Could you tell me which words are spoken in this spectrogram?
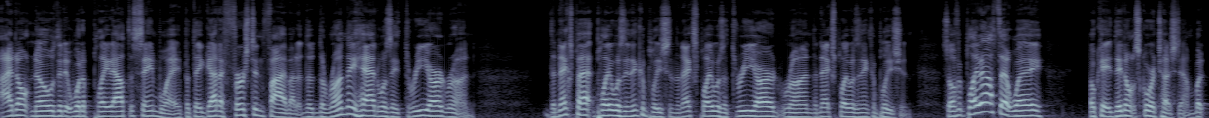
I don't know that it would have played out the same way, but they got a first and five out of it. The, the run they had was a three yard run. The next play was an incompletion. The next play was a three yard run. The next play was an incompletion. So if it played out that way, okay, they don't score a touchdown. But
